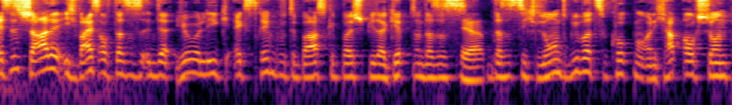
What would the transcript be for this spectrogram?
es ist schade, ich weiß auch, dass es in der Euroleague extrem gute Basketballspieler gibt und dass es, ja. dass es sich lohnt, rüber zu gucken. Und ich habe auch schon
